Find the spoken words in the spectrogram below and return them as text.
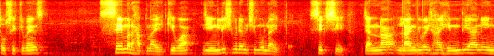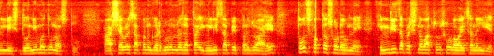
तो सिक्वेन्स सेम राहत नाही. किंवा जी इंग्लिश मिडियमची मुलं आहेत सिक्सची त्यांना लँग्वेज हा हिंदी आणि इंग्लिश दोन्हीमधून असतो. अशा वेळेस आपण गडबडून न जाता इंग्लिशचा पेपर जो आहे तोच फक्त सोडवणे हिंदीचा प्रश्न वाचून सोडवायचा नाही आहेत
